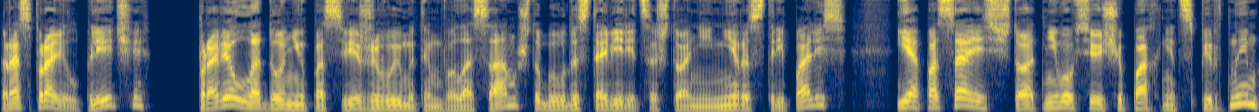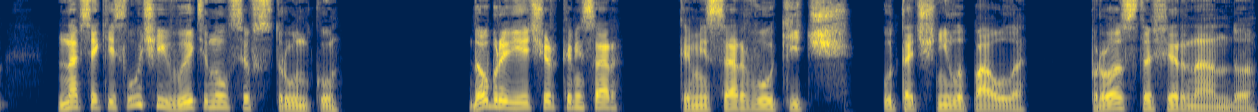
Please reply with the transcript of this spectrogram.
Расправил плечи, провел ладонью по свежевымытым волосам, чтобы удостовериться, что они не растрепались, и, опасаясь, что от него все еще пахнет спиртным, на всякий случай вытянулся в струнку. «Добрый вечер, комиссар». «Комиссар Вукич», — уточнила Паула. «Просто Фернандо»,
